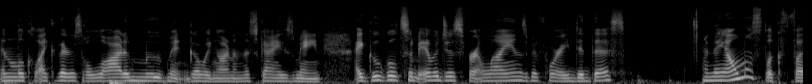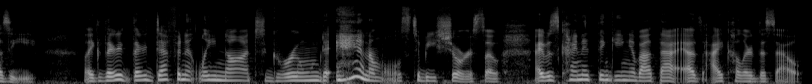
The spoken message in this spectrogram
and look like there's a lot of movement going on in this guy's mane. I Googled some images for lions before I did this and they almost look fuzzy. Like they're they're definitely not groomed animals to be sure. So I was kind of thinking about that as I colored this out.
